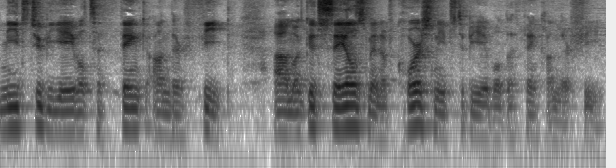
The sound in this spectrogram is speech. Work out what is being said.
needs to be able to think on their feet. Um, a good salesman, of course, needs to be able to think on their feet.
